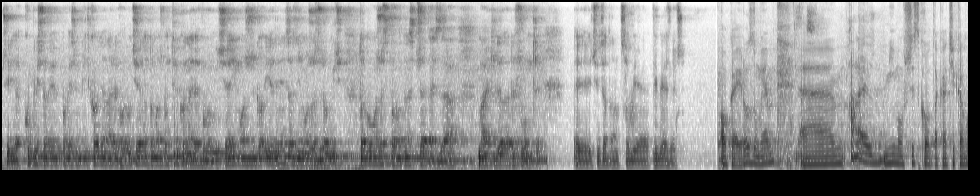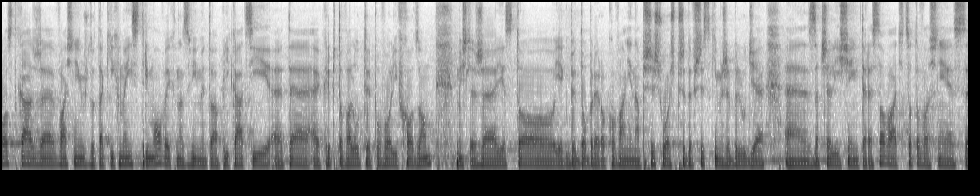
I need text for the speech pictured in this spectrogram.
Czyli jak kupisz sobie powiedzmy bitcoina na rewolucie, no to masz go tylko na rewolucie i możesz go, jedynie co z nim możesz zrobić, to go możesz z powrotem sprzedać za marki dolary funty. Yy, czy co tam sobie wybierzesz. Okej, okay, rozumiem, ale mimo wszystko taka ciekawostka, że właśnie już do takich mainstreamowych, nazwijmy to aplikacji, e, te e, kryptowaluty powoli wchodzą. Myślę, że jest to jakby dobre rokowanie na przyszłość, przede wszystkim, żeby ludzie e, zaczęli się interesować, co to właśnie jest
